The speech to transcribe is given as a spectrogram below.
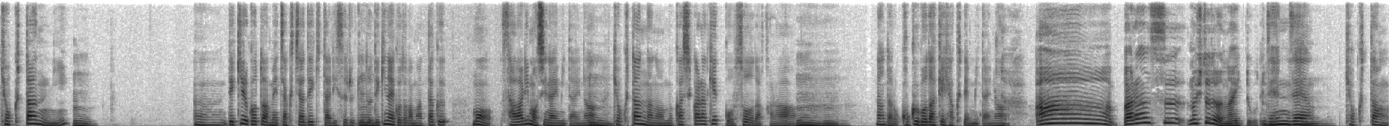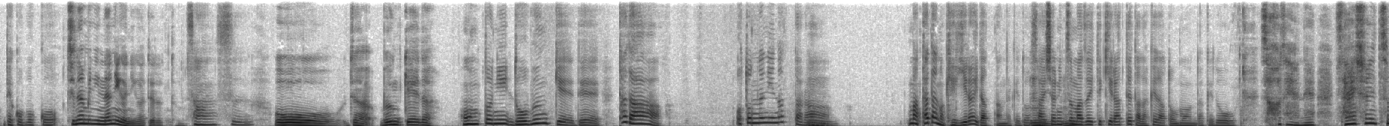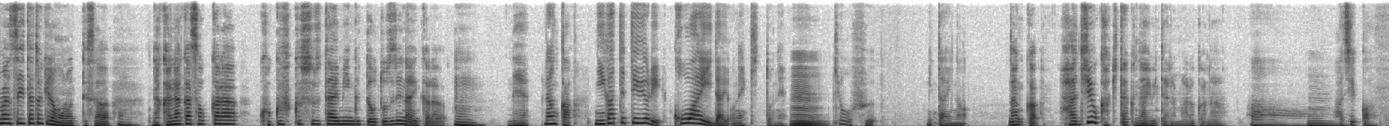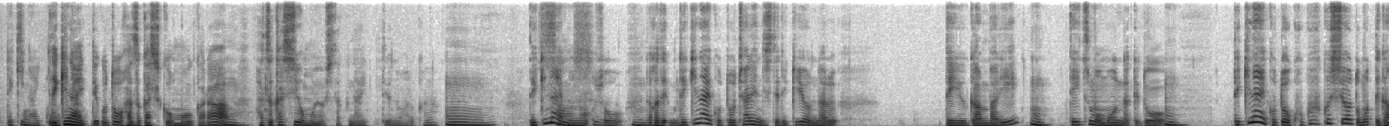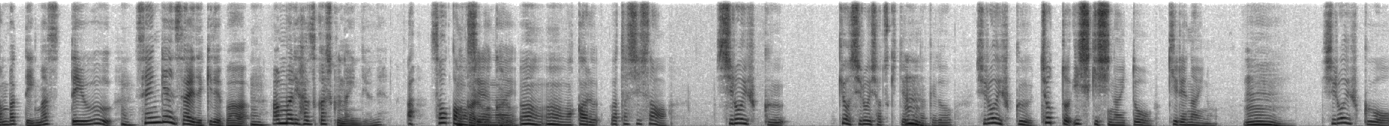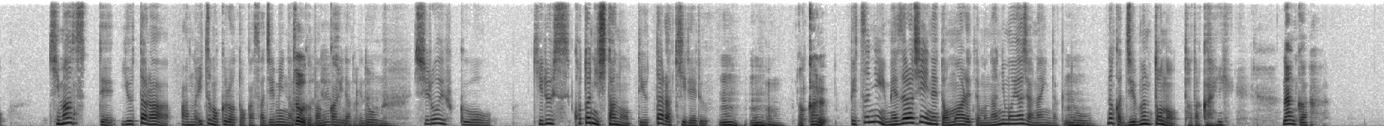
極端に、うんうん、できることはめちゃくちゃできたりするけど、うん。できないことが全くもう触りもしないみたいな、うん。極端なのは昔から結構そうだから、うんうん。なんだろう国語だけ100点みたいな。あーバランスの人ではないってことね。全然。うん。極端。凸凹。ちなみに何が苦手だったの？算数。おーじゃあ文系だ。本当に同文系でただ大人になったら、うんまあただの毛嫌いだったんだけどうん最初につまずいて嫌ってただけだと思うんだけど、そうだよね。最初につまずいた時のものってさうん。なかなかそっから克服するタイミングって訪れないからうん。ね。なんか苦手っていうより怖いだよねきっとね。うん。恐怖みたいな。なんか恥をかきたくないみたいなのもあるかな、あー、うん、恥かできないってできないっていうことを恥ずかしく思うから、うん。恥ずかしい思いをしたくないっていうのはあるかな。うん。できないものそうだからでできないことをチャレンジしてできるようになるっていう頑張りうん。っていつも思うんだけど、うん。できないことを克服しようと思って頑張っていますっていううん。宣言さえできれば、うん。あんまり恥ずかしくないんだよね。あそうかもしれない。わかるわうんうんわかる。私さ白い服今日白いシャツ着てるんだけど、白い服ちょっと意識しないと着れないの。うん。白い服を着ますって言ったらあのいつも黒とかさ地味な服ばっかりだけどそうだね白い服を着ることにしたのって言ったら着れる、うんうん。ううんかる。別に珍しいねと思われても何も嫌じゃないんだけど、うん。なんか自分との戦い。なんか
